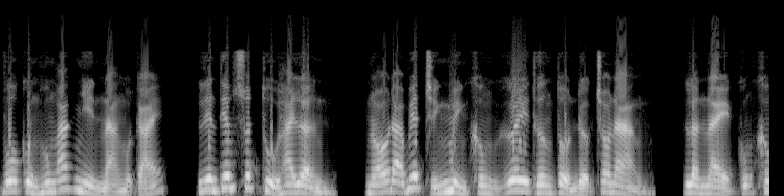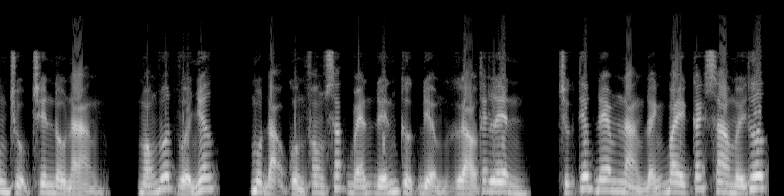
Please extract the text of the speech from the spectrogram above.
vô cùng hung ác nhìn nàng một cái, liên tiếp xuất thủ hai lần, nó đã biết chính mình không gây thương tổn được cho nàng, lần này cũng không chụp trên đầu nàng, móng nuốt vừa nhấc, một đạo cuồng phong sắc bén đến cực điểm gào thét lên, trực tiếp đem nàng đánh bay cách xa mấy thước,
